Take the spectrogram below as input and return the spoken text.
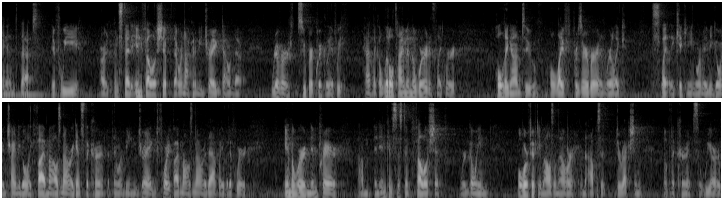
and that if we are instead in fellowship, that we're not going to be dragged down that river super quickly. If we had like a little time in the Word, it's like we're holding on to a life preserver, and we're like slightly kicking or maybe going trying to go like five miles an hour against the current, but then we're being dragged 45 miles an hour that way. But if we're in the Word and in prayer um, and in consistent fellowship, we're going over 50 miles an hour in the opposite direction of the current. So we are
